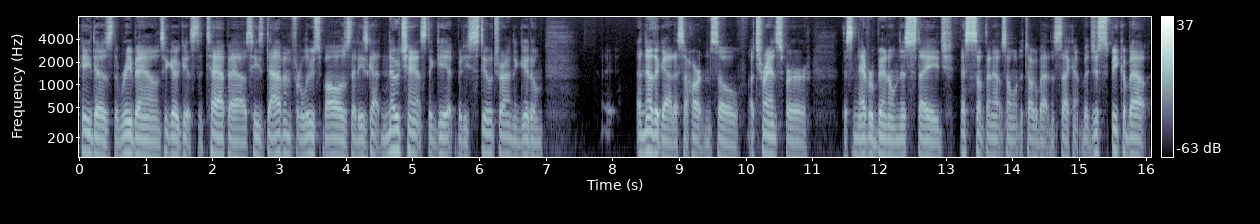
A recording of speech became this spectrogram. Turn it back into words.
He does the rebounds. He go gets the tap outs. He's diving for loose balls that he's got no chance to get, but he's still trying to get them. Another guy that's a heart and soul, a transfer that's never been on this stage. That's something else I want to talk about in a second. But just speak about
